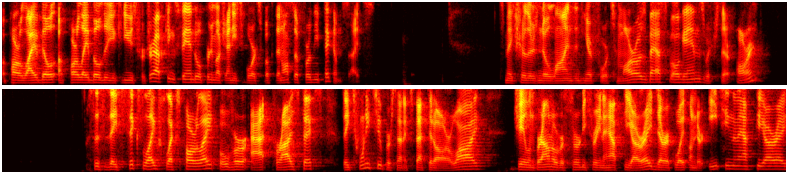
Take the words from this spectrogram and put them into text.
a parlay build, a parlay builder you could use for DraftKings, FanDuel, pretty much any sports book, then also for the pick'em sites. Let's make sure there's no lines in here for tomorrow's basketball games, which there aren't. So this is a six leg flex parlay over at PrizePicks. They 22% expected ROI. Jaylen Brown over 33 and a half PRA. Derrick White under 18 and a half PRA.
